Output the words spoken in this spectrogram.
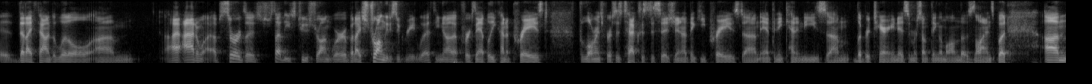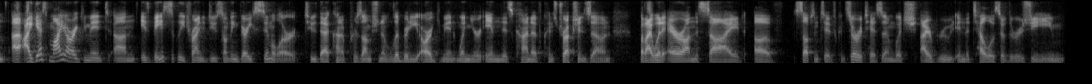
uh, that I found a little um, I, I don't absurd is a slightly too strong word, but I strongly disagreed with. You know, for example, he kind of praised the Lawrence versus Texas decision. I think he praised um, Anthony Kennedy's um, libertarianism or something along those lines. But um, I, I, guess my argument um, is basically trying to do something very similar to that kind of presumption of liberty argument when you're in this kind of construction zone. But I would err on the side of substantive conservatism, which I root in the telos of the regime,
